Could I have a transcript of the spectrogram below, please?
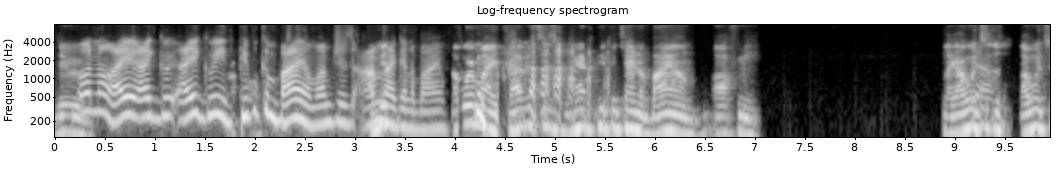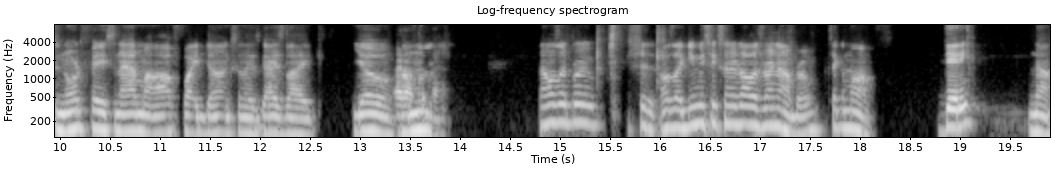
Dude, Oh no, I I agree. I agree. People can buy them. I'm just I'm mean- not gonna buy them. I wear my Travis's. I had people trying to buy them off me. Like I went to the, I went to North Face and I had my off white dunks and this guy's like, "Yo, Right how off the much?" Bat. And I was like, "Bro, shit." I was like, "Give me six hundred dollars right now, bro. Take them off." Did he? No,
